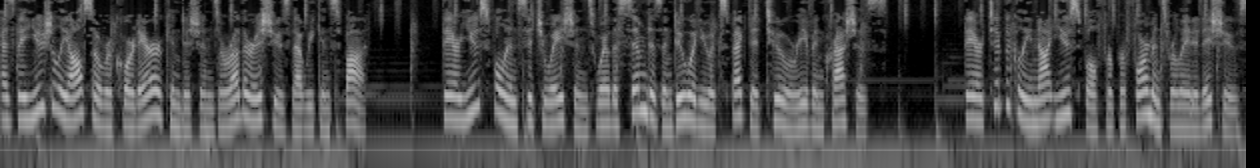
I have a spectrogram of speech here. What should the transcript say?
As they usually also record error conditions or other issues that we can spot. They are useful in situations where the sim doesn't do what you expect it to or even crashes. They are typically not useful for performance-related issues.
